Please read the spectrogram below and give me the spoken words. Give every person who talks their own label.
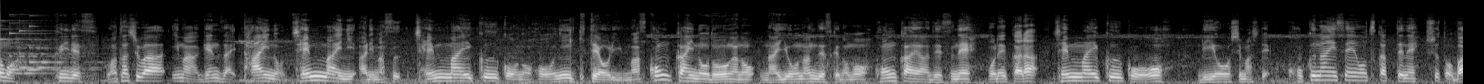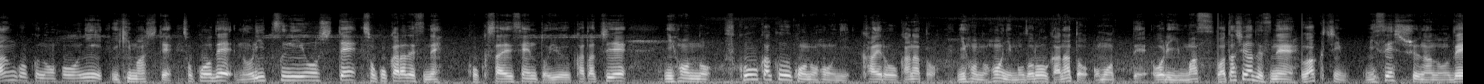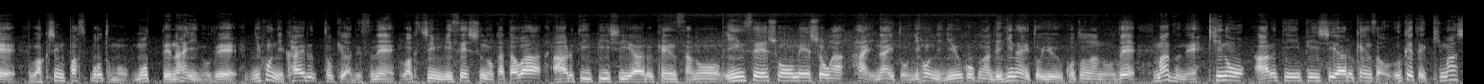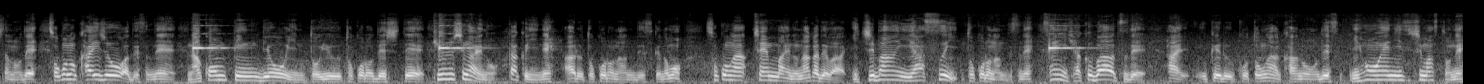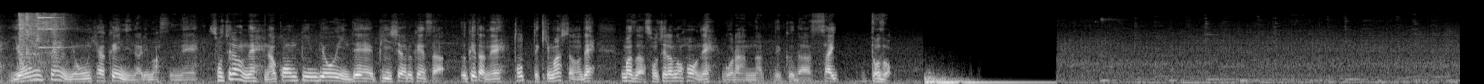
Speaker 1: どうも国です。私は今現在タイのチェンマイにあります。チェンマイ空港の方に来ております。今回の動画の内容なんですけども今回はですねこれからチェンマイ空港を利用しまして国内線を使ってね首都バンコクの方に行きましてそこで乗り継ぎをしてそこからですね国際線という形で日本の福岡空港の方に帰ろうかなと日本の方に戻ろうかなと思っております。私はですねワクチン未接種なのでワクチンパスポートも持ってないので日本に帰る時はですねワクチン未接種の方は RT-PCR 検査の陰性証明書が、はい、ないと日本に入国ができないということなのでまずね昨日 RT-PCR 検査を受けてきましたのでそこの会場はですねナコンピン病院というところでして旧市街の近くにねあるところなんですけどもそこがチェンマイの中では一番安いところなんですね。1100バーツで、はい、受けることが可能です。日本円にしますとね4400円になりますね。そちらのねナコンピン病院で PCR 検査受けたね取ってきましたのでまずはそちらの方ねご覧になってください。どうぞ。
